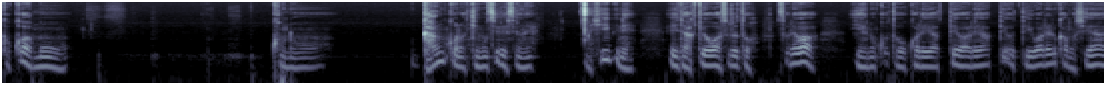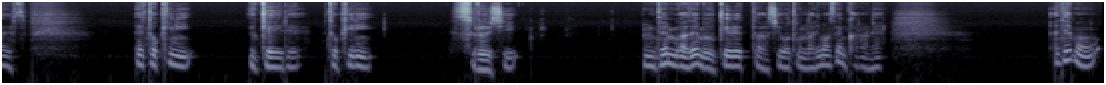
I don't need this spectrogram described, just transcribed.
ここはもうこの頑固な気持ちですよね日々ね妥協はするとそれは家のことをこれやってよあれやってよって言われるかもしれないです。で時に受け入れ時にスルーし全部が全部受け入れたら仕事になりませんからね。でも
